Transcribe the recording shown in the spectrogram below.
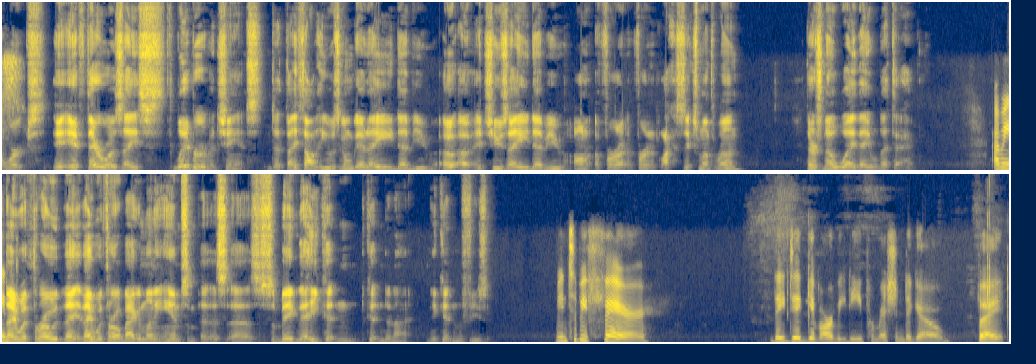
how it works. If there was a sliver of a chance that they thought he was going to go to AEW uh, uh, and choose AEW on for a, for like a six month run, there's no way they would let that happen. I mean, They would throw they, they would throw a bag of money at him some uh, uh, so big that he couldn't couldn't deny it. He couldn't refuse it. I mean, to be fair, they did give RVD permission to go, but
